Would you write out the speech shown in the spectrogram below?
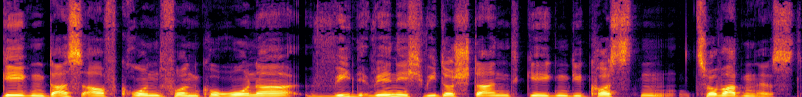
gegen das aufgrund von Corona wenig Widerstand gegen die Kosten zu erwarten ist.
